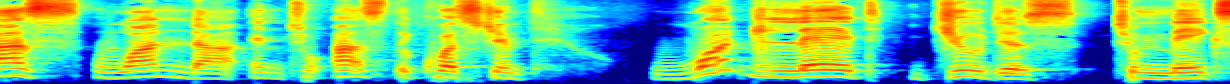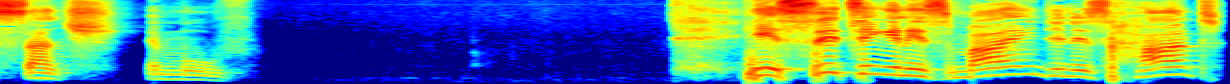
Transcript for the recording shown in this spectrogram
us wonder and to ask the question what led Judas to make such a move? He is sitting in his mind, in his heart,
